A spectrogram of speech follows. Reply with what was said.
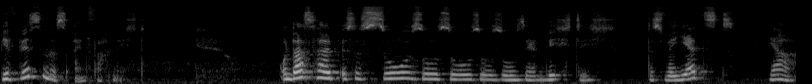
Wir wissen es einfach nicht. Und deshalb ist es so, so, so, so, so sehr wichtig, dass wir jetzt, ja,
